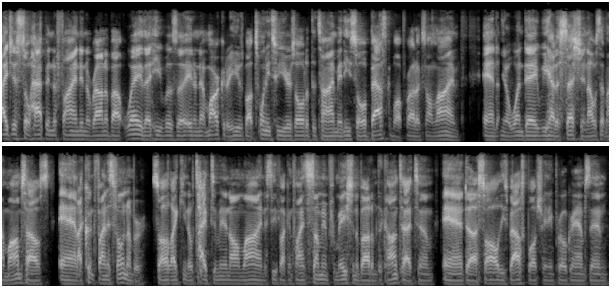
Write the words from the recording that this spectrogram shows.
I just so happened to find in a roundabout way that he was an internet marketer. He was about 22 years old at the time and he sold basketball products online. And, you know, one day we had a session. I was at my mom's house and I couldn't find his phone number. So I like, you know, typed him in online to see if I can find some information about him to contact him and uh, saw all these basketball training programs. And,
